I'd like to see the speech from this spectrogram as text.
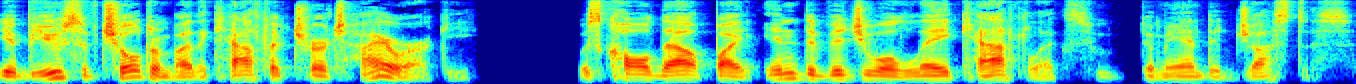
The abuse of children by the Catholic Church hierarchy was called out by individual lay Catholics who demanded justice.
